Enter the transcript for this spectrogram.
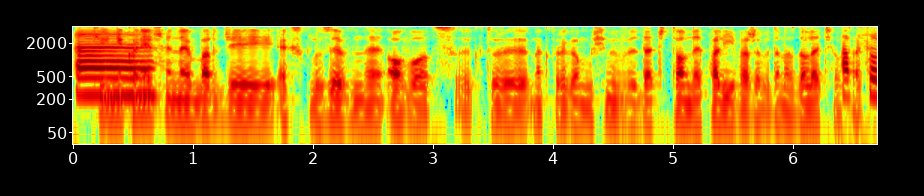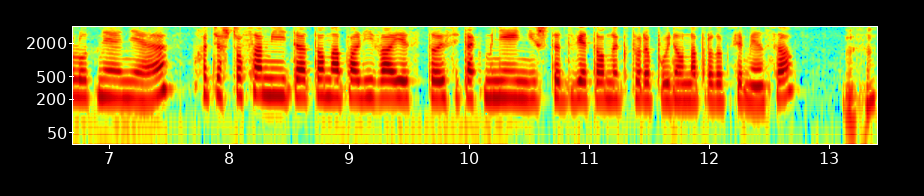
Czyli E, niekoniecznie najbardziej ekskluzywny owoc, który, na którego musimy wydać tony paliwa, żeby do nas doleciał, tak? Absolutnie nie. Chociaż czasami ta tona paliwa jest, to jest i tak mniej niż te dwie tony, które pójdą na produkcję mięsa. Mhm.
